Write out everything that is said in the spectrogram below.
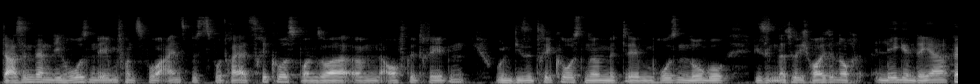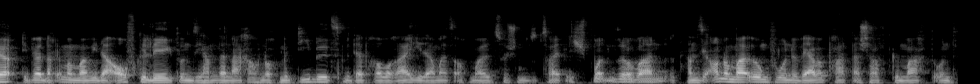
da sind dann die Hosen eben von 2.1 bis 2.3 als Trikotsponsor ähm, aufgetreten. Und diese Trikots ne, mit dem Hosenlogo, die sind natürlich heute noch legendär. Ja. Die werden auch immer mal wieder aufgelegt und sie haben danach auch noch mit Diebels, mit der Brauerei, die damals auch mal zwischenzeitlich Sponsor waren, haben sie auch noch mal irgendwo eine Werbepartnerschaft gemacht und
